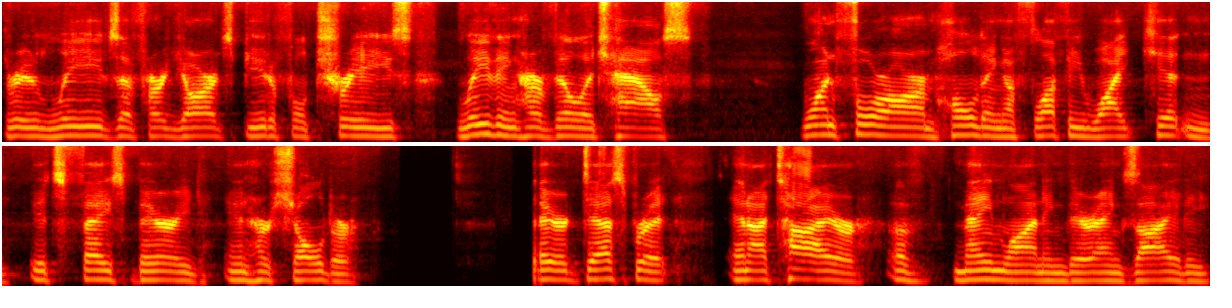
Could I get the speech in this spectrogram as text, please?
through leaves of her yard's beautiful trees, leaving her village house, one forearm holding a fluffy white kitten, its face buried in her shoulder. They are desperate, and I tire of mainlining their anxiety.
